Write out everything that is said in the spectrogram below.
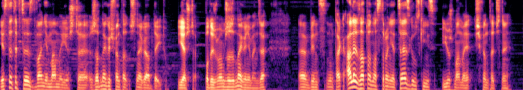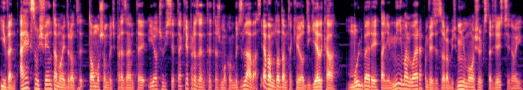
Niestety w CS2 nie mamy jeszcze żadnego świątecznego update'u. Jeszcze. Podejrzewam, że żadnego nie będzie. E, Więc no tak, ale za to na stronie CSGO Skins już mamy świąteczny event. A jak są święta, moi drodzy, to muszą być prezenty i oczywiście takie prezenty też mogą być dla Was. Ja Wam dodam takiego digielka Mulberry, stanie Minimalware. Wiecie co robić, minimum 840, no i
